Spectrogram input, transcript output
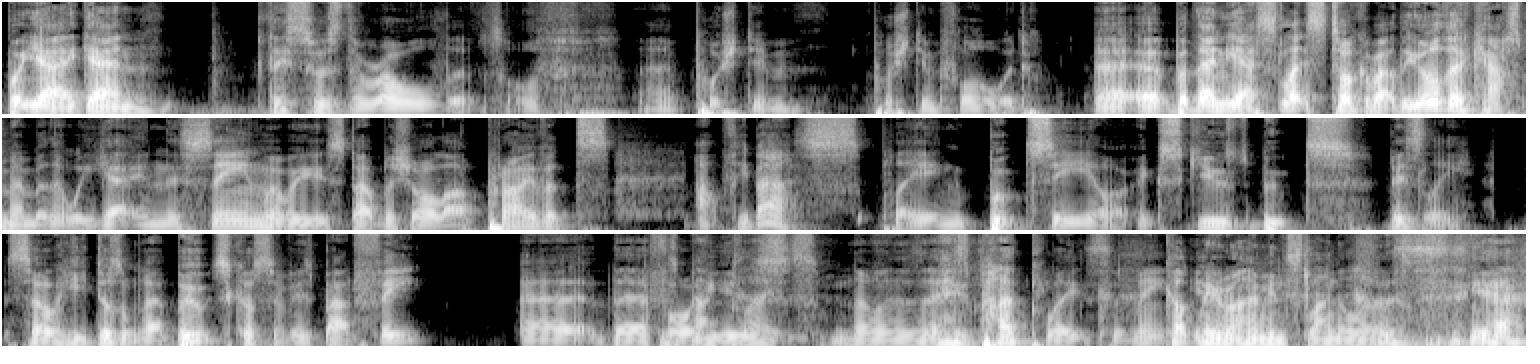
But yeah, again, this was the role that sort of uh, pushed him pushed him forward. Uh, uh, but then yes, let's talk about the other cast member that we get in this scene where we establish all our privates. Alfie Bass playing Bootsie or excused Boots Bisley. So he doesn't wear boots because of his bad feet. Uh, therefore, bad he is plates. known as his bad plates to me. Cockney yeah. rhyming slang alert. yeah.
